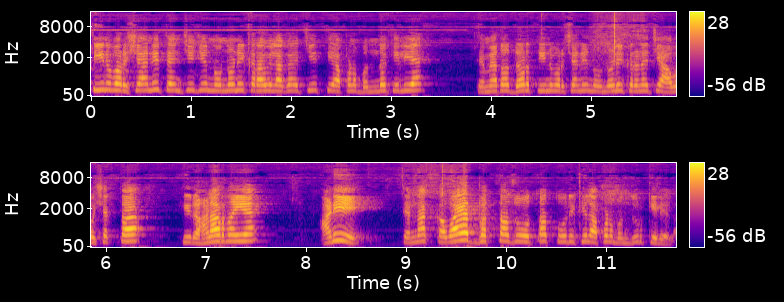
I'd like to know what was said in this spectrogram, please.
तीन वर्षांनी त्यांची जी नोंदणी करावी लागायची ती आपण बंद केली आहे. त्यामुळे आता दर तीन वर्षांनी नोंदणी करण्याची आवश्यकता ही राहणार नाही आहे आणि त्यांना कवायत भत्ता जो होता तो देखील आपण मंजूर केलेला.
